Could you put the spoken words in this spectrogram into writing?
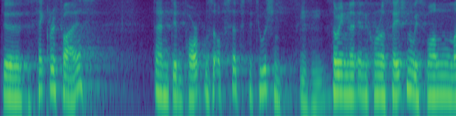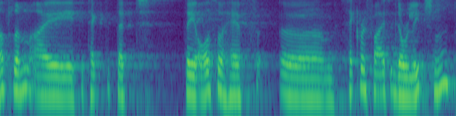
the, the sacrifice and the importance of substitution. So, in a, in a conversation with one Muslim, I detected that they also have um, sacrifice in the religion,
